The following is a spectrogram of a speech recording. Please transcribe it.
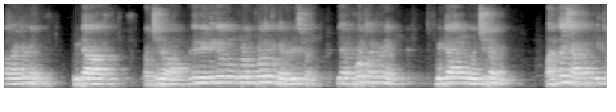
వాళ్ళు అంటున్నారు బిడ్డ వచ్చిన అంటే ఎన్నికల ముందు కూడా పోలేకపోయారు నిలిచిన ఇలా పోతా అంటున్నాను బిడ్డ నువ్వు వంద శాతం మీతో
